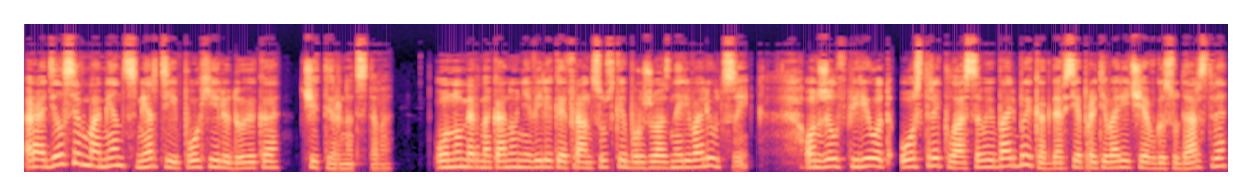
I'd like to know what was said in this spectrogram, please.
родился в момент смерти эпохи Людовика XIV. Он умер накануне Великой Французской буржуазной революции. Он жил в период острой классовой борьбы, когда все противоречия в государстве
